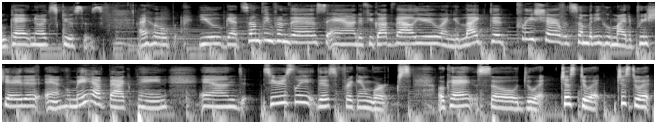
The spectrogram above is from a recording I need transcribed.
Okay, no excuses. I hope you get something from this, and if you got value and you liked it, please share it with somebody who might appreciate it and who may have back pain. And seriously, this freaking works. Okay, so do it. Just do it. Just do it.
